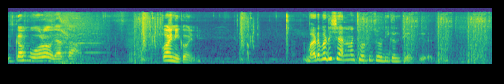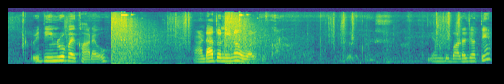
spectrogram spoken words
उसका फोर हो जाता। कोई नहीं कोई नहीं। बड़े बड़ी शहर में छोटी छोटी गलती आती रहती है। अभी तीन रुपए खा रहा है वो। आंडा तो नहीं ना हुआ चलो अभी हम दोबारा जाते हैं।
